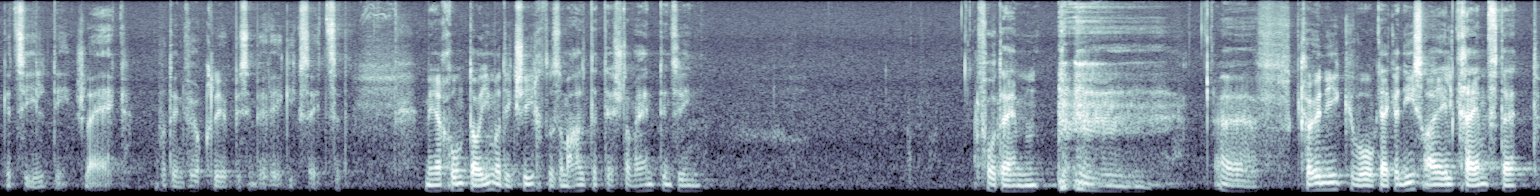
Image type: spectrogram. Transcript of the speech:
gezielte Schläge, die dann wirklich etwas in Bewegung setzen. Mir kommt da immer die Geschichte aus dem Alten Testament in den Sinn, von dem König, der gegen Israel gekämpft hat.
